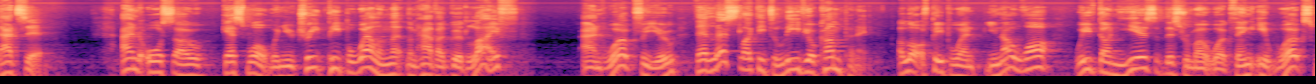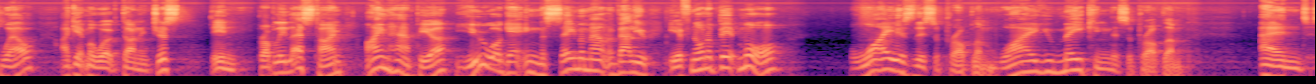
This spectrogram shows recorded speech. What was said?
That's it. And also, guess what? When you treat people well and let them have a good life and work for you, they're less likely to leave your company. A lot of people went, you know what? We've done years of this remote work thing. It works well. I get my work done in just in probably less time, I'm happier, you are getting the same amount of value, if not a bit more. Why is this a problem? Why are you making this a problem? And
